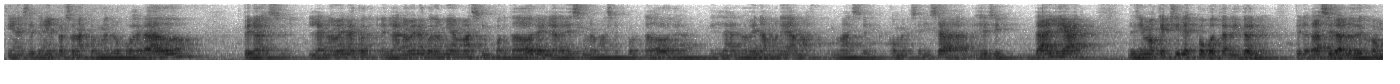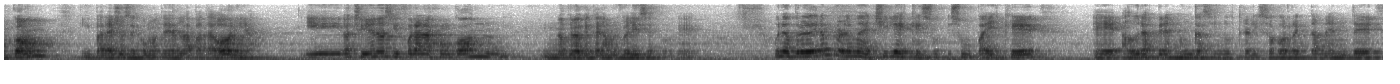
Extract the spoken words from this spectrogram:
Tiene 7.000 personas por metro cuadrado, pero es la novena, la novena economía más importadora y la décima más exportadora. Es la novena moneda más, más eh, comercializada. Es decir, dale a... Decimos que Chile es poco territorio, pero dáselo a lo de Hong Kong y para ellos es como tener la Patagonia. Y los chilenos si fueran a Hong Kong no creo que estarían muy felices porque Bueno, pero el gran problema de Chile es que es, un país que eh, a duras penas nunca se industrializó correctamente,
